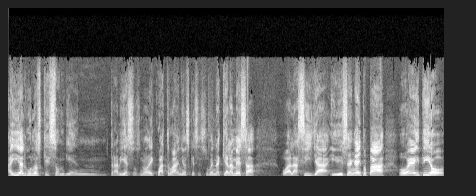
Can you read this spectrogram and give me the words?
hay algunos que son bien traviesos, ¿no? De cuatro años que se suben aquí a la mesa o a la silla y dicen, hey papá, o hey tío,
